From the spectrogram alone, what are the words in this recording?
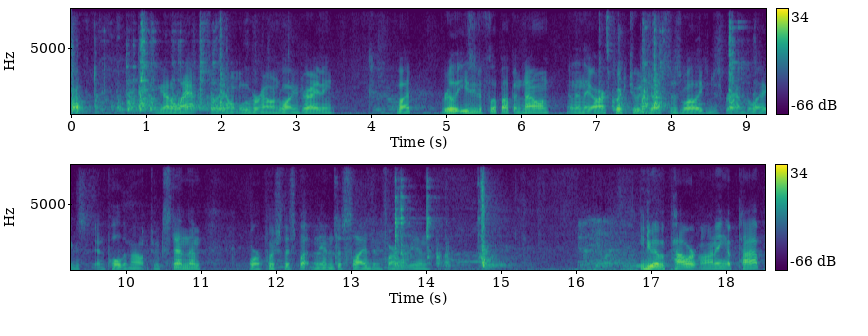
You got a latch so they don't move around while you're driving. But really easy to flip up and down and then they are quick to adjust as well. You can just grab the legs and pull them out to extend them or push this button in to slide them farther in. You do have a power awning up top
